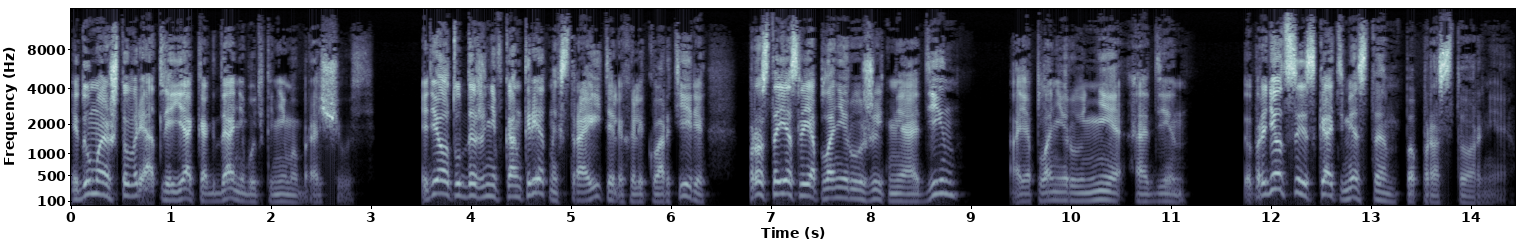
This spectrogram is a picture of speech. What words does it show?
и думая, что вряд ли я когда-нибудь к ним обращусь. И дело тут даже не в конкретных строителях или квартире, просто если я планирую жить не один, а я планирую не один, то придется искать место попросторнее.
